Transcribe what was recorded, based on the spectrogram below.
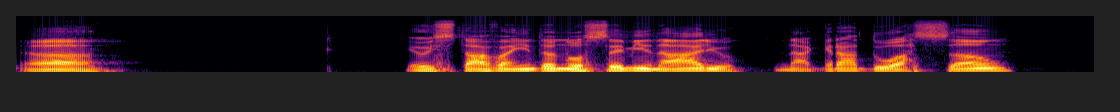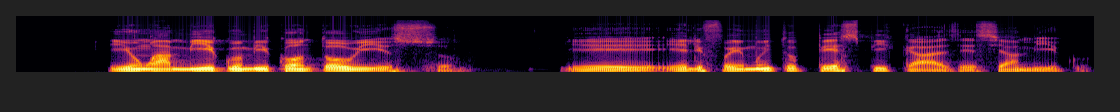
Ah, eu estava ainda no seminário, na graduação, e um amigo me contou isso. E ele foi muito perspicaz, esse amigo.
